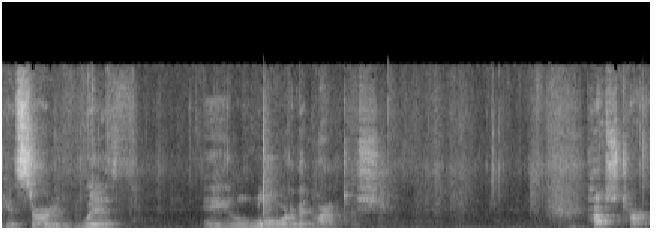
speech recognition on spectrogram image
Get started with a Lord of Atlantis. Pass turn.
